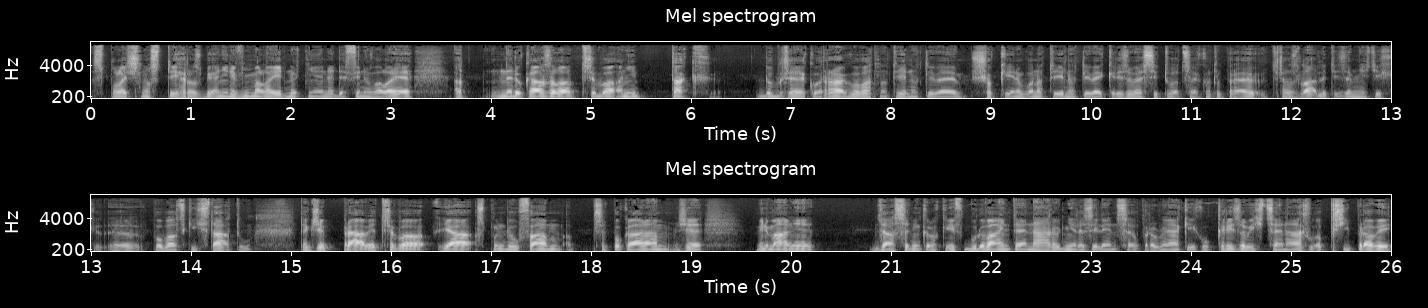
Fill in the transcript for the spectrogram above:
společnost ty hrozby ani nevnímala jednotně, nedefinovala je a nedokázala třeba ani tak dobře jako reagovat na ty jednotlivé šoky nebo na ty jednotlivé krizové situace, jako to právě třeba zvládly ty země těch e, pobaltských států. Takže právě třeba já aspoň doufám a předpokládám, že minimálně zásadní kroky v budování té národní rezilience, opravdu nějakých jako krizových scénářů a přípravy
